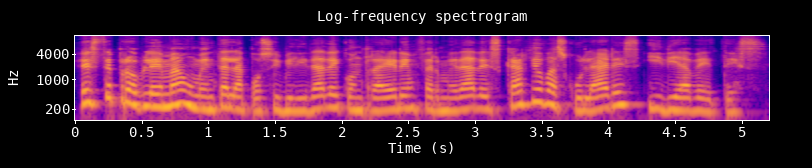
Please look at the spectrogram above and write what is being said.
Este problema aumenta la posibilidad de contraer enfermedades cardiovasculares y diabetes.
